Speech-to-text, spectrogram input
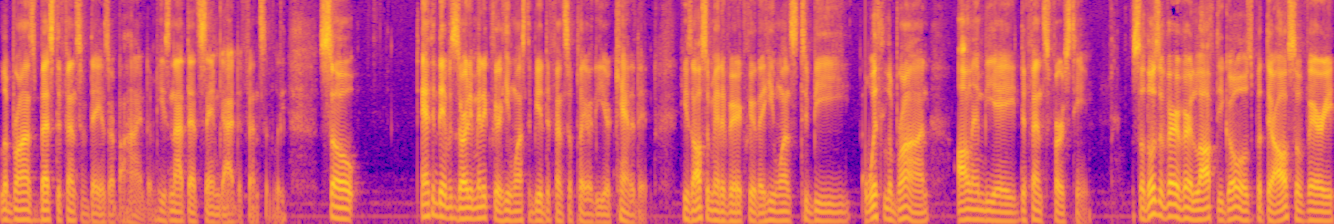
LeBron's best defensive days are behind him. He's not that same guy defensively. So Anthony Davis has already made it clear he wants to be a defensive player of the year candidate. He's also made it very clear that he wants to be with LeBron all NBA defense first team. So those are very, very lofty goals, but they're also very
